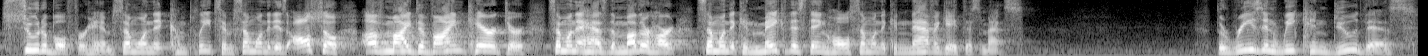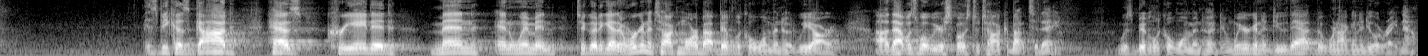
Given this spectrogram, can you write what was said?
suitable for him, someone that completes him, someone that is also of my divine character, someone that has the mother heart, someone that can make this thing whole, someone that can navigate this mess. The reason we can do this is because God has created men and women to go together. And we're going to talk more about biblical womanhood. We are. Uh, that was what we were supposed to talk about today, was biblical womanhood. And we are going to do that, but we're not going to do it right now.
